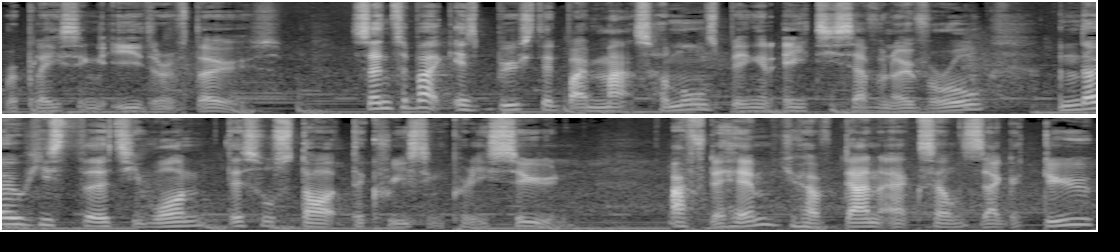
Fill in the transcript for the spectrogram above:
replacing either of those. Centre back is boosted by Mats Hummels being an 87 overall, and though he's 31, this will start decreasing pretty soon. After him, you have Dan Axel Zagadou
